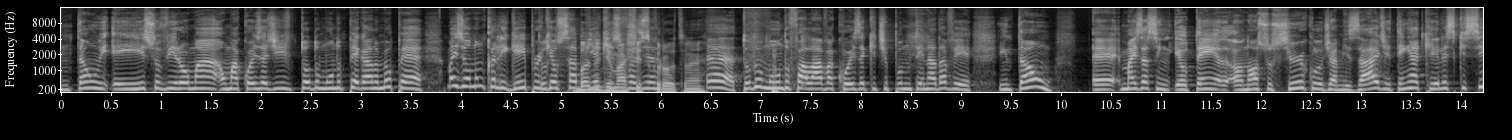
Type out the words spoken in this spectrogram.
Então, e, isso virou uma, uma coisa de todo mundo pegar no meu pé. Mas eu nunca liguei porque eu sabia bando que de isso macho fazia... escroto, né? É, todo mundo falava coisa que, tipo, não tem nada a ver. Então, é, mas assim, eu tenho. O nosso círculo de amizade tem aqueles que se,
